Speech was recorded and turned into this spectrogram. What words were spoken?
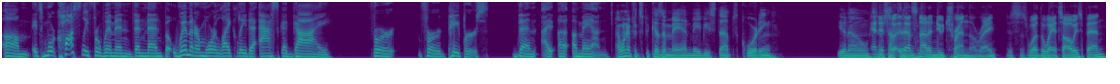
Um, it's more costly for women than men, but women are more likely to ask a guy for for papers than a, a, a man. I wonder if it's because a man maybe stops courting, you know, And or it's, that's not a new trend, though, right? This is what the way it's always been.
